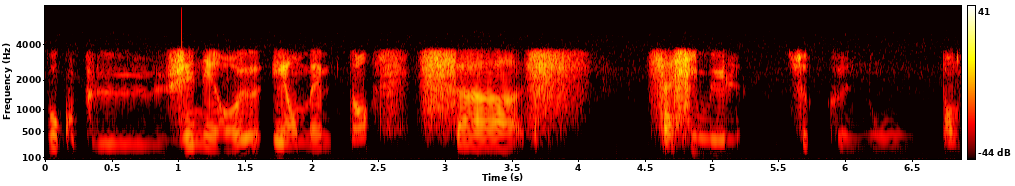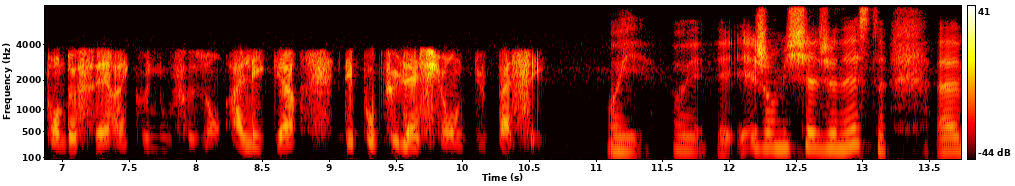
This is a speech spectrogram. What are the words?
beaucoup plus généreux et en même temps ça, ça simule ce que nous tentons de faire et que nous faisons à l'égard des populations du passé. Oui, oui. Et Jean-Michel Geneste, euh,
